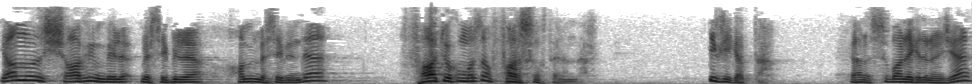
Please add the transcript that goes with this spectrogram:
Yalnız Şafii mezhebiyle Hamid mezhebinde Fatih okunması farz muhtemelenler. İlk rekatta. Yani Sübhaneke'den önce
